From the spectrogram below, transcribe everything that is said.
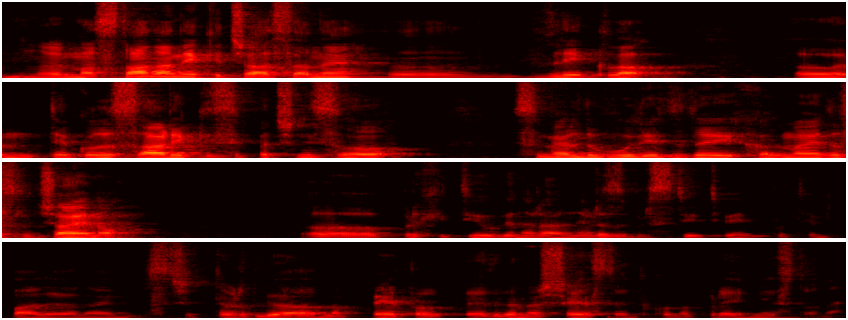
ne vem, a stana nekaj časa ne, uh, vlekla um, te kolesarje, ki si pač niso smeli dovoliti, da jih Almeida slučajno uh, prehiti v generalni razvrstitvi in potem padejo vem, z četrtega na peto, od petega na šesto in tako naprej mesto. Ne.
